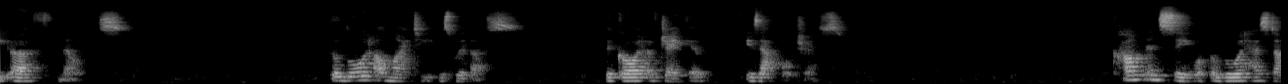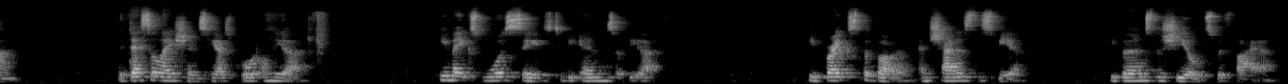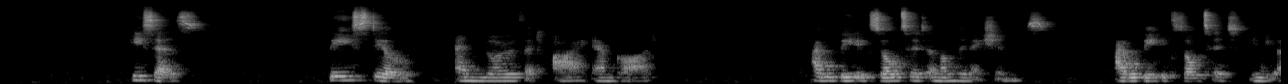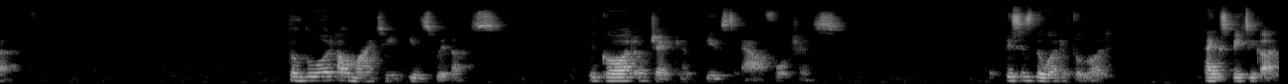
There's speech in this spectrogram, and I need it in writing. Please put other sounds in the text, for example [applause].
the earth melts. The Lord Almighty is with us. The God of Jacob is our fortress. Come and see what the Lord has done, the desolations he has brought on the earth. He makes wars cease to the ends of the earth. He breaks the bow and shatters the spear. He burns the shields with fire. He says, Be still and know that I am God. I will be exalted among the nations. I will be exalted in the earth. The Lord Almighty is with us. The God of Jacob is our fortress. This is the word of the Lord. Thanks be to God.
